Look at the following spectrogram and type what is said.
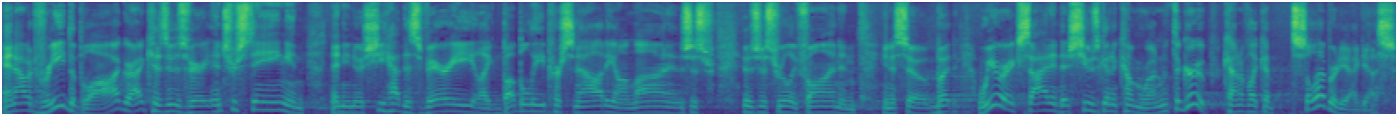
And I would read the blog, right, because it was very interesting, and then you know she had this very like bubbly personality online. It was just it was just really fun, and you know so. But we were excited that she was going to come run with the group, kind of like a celebrity, I guess.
